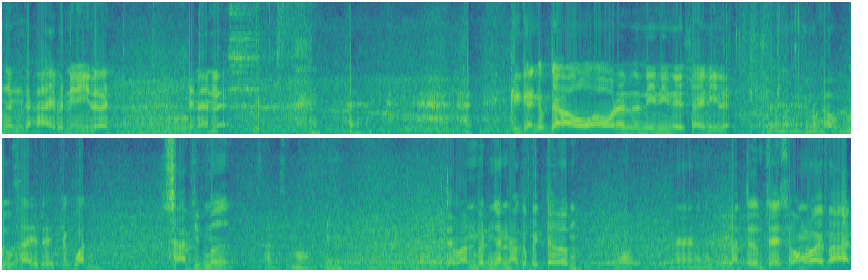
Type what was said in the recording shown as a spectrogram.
เงินก็หายไปนี่เลยแค่นั้นแหละ คือกันกับเจ้าเอาเอานั่นนี่นี่เนี่ยใช่นี่แหละเดี๋ยวมันมันเข้าประมัตูนใส่ได้จักวันสามสิบมื้อ30โมง แต่วันเบิดเงินเท่ากับไปเติมว่าอ่าถ้าเติมใช้สองร้อยบาท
